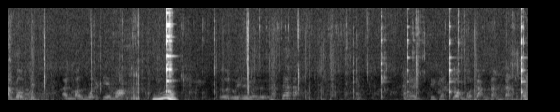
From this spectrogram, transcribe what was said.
อาโลดอันหมาวัวจะเตี้ยมาก อืม เออดูนี่เออไอ้ที่ก็จ้องหมดดังดังดังดัง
